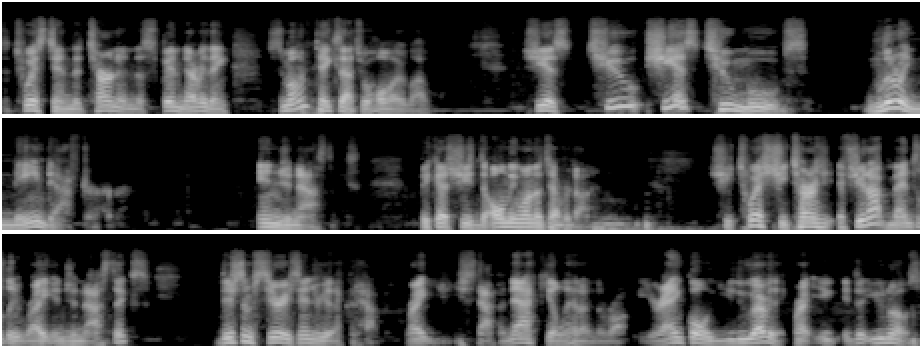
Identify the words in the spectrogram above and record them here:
The twisting, the turning, the spin, and everything. Simone takes that to a whole other level. She has two. She has two moves, literally named after her, in gymnastics, because she's the only one that's ever done it. She twists. She turns. If you're not mentally right in gymnastics, there's some serious injury that could happen. Right? You snap a neck. You land on the wrong, your ankle. You do everything. Right? You, you knows.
